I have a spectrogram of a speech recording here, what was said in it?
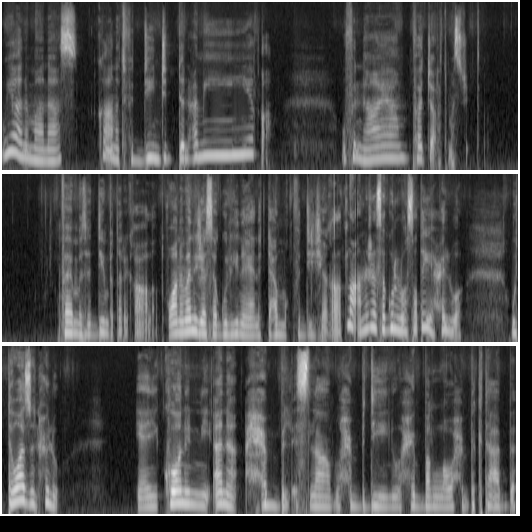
ويانا ما ناس كانت في الدين جدا عميقة. وفي النهاية فجرت مسجد. فهمت الدين بطريقة غلط. وأنا ماني جالسة أقول هنا يعني التعمق في الدين شيء غلط. لا أنا جالسة أقول الوسطية حلوة والتوازن حلو. يعني كون إني أنا أحب الإسلام وأحب ديني وأحب الله وأحب كتاب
